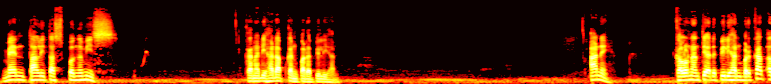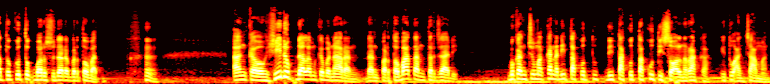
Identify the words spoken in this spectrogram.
mentalitas pengemis. Karena dihadapkan pada pilihan. Aneh. Kalau nanti ada pilihan berkat atau kutuk baru saudara bertobat. Engkau hidup dalam kebenaran dan pertobatan terjadi. Bukan cuma karena ditakut, ditakut-takuti soal neraka. Itu ancaman.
